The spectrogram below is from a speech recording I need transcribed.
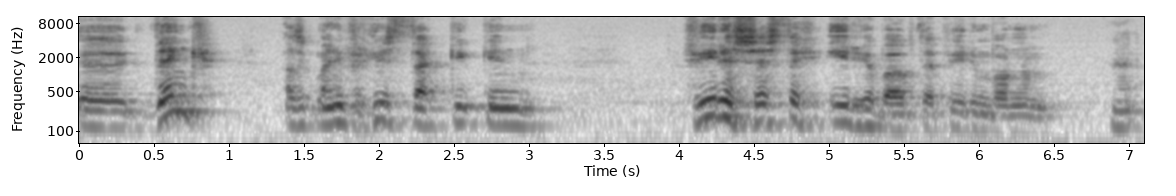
eh, denk, als ik me niet vergis, dat ik in 64 hier gebouwd heb, hier in Bornem. Ja.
